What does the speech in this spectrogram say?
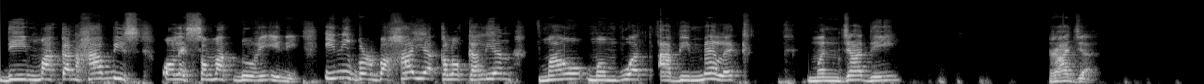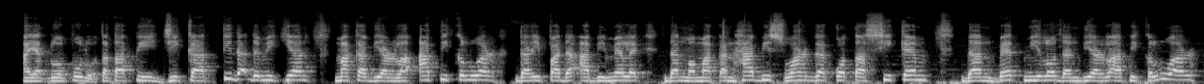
dimakan habis oleh semak duri ini. Ini berbahaya kalau kalian mau membuat Abimelek menjadi raja. Ayat 20, tetapi jika tidak demikian, maka biarlah api keluar daripada Abimelek dan memakan habis warga kota Sikem dan Bet Milo dan biarlah api keluar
